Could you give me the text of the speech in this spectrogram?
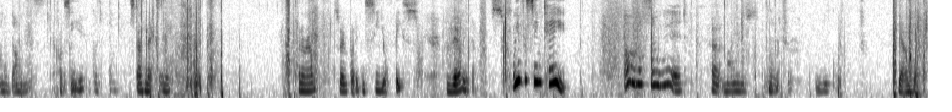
I'm a dumbass. I can't see you. I got a dumb. Stand next to me. Turn around so everybody can see your face. Very nice. We have the same cape. Oh, that's so weird. Uh, mine is electric. And you've got yeah, I'm wet.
